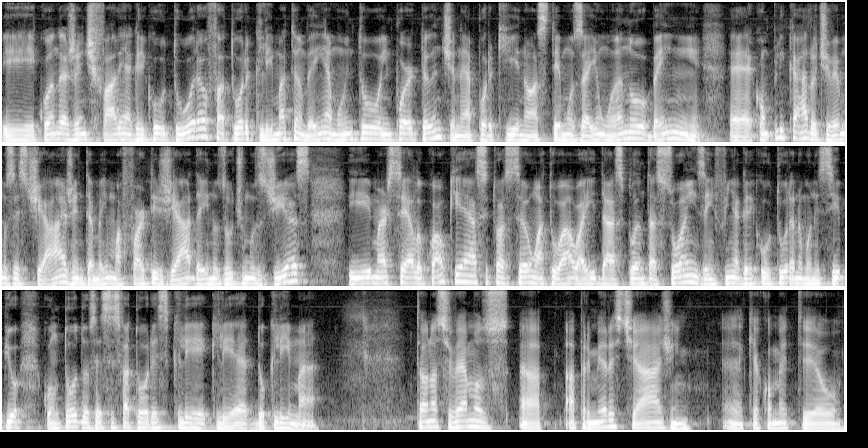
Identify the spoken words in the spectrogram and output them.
E quando a gente fala em agricultura, o fator clima também é muito importante, né? Porque nós temos aí um ano bem é, complicado. Tivemos estiagem, também uma forte geada aí nos últimos dias. E Marcelo, qual que é a situação atual aí das plantações, enfim, agricultura no município com todos esses fatores cli, cli, do clima? Então nós tivemos a, a primeira estiagem é, que acometeu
